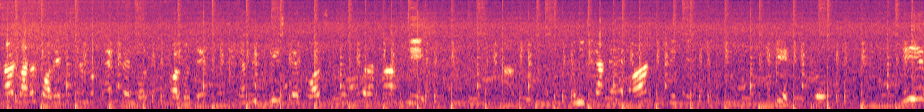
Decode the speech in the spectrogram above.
थर्ड वाटरफॉल है, जिसे हम लोग एलिफेंट फॉल बोलते हैं, या फिर थ्री स्टेप फॉल तो वो रहा ये। हाँ तो नीचे जाते हैं और देखते हैं। ओके तो यही है।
